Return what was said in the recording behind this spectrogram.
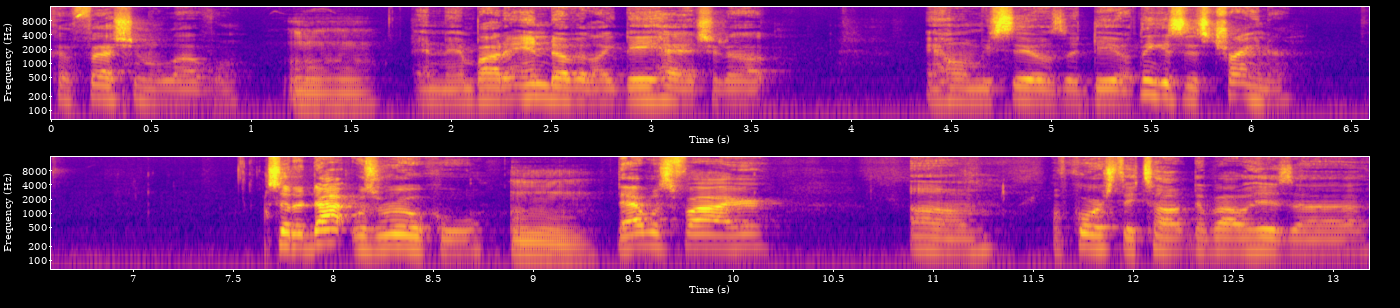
confessional level. hmm And then by the end of it, like they hatch it up, and homie seals a deal. I think it's his trainer. So the doc was real cool. Mm. That was fire. Um, of course, they talked about his uh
